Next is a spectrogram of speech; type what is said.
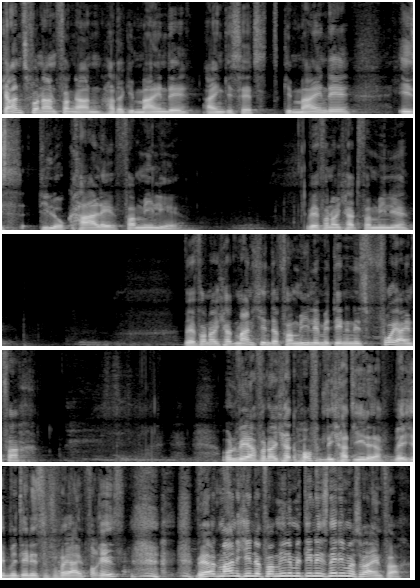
Ganz von Anfang an hat er Gemeinde eingesetzt. Gemeinde ist die lokale Familie. Wer von euch hat Familie? Wer von euch hat manche in der Familie, mit denen ist voll einfach? Und wer von euch hat, hoffentlich hat jeder, welche, mit denen es voll einfach ist. Wer hat manche in der Familie, mit denen ist nicht immer so einfach.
